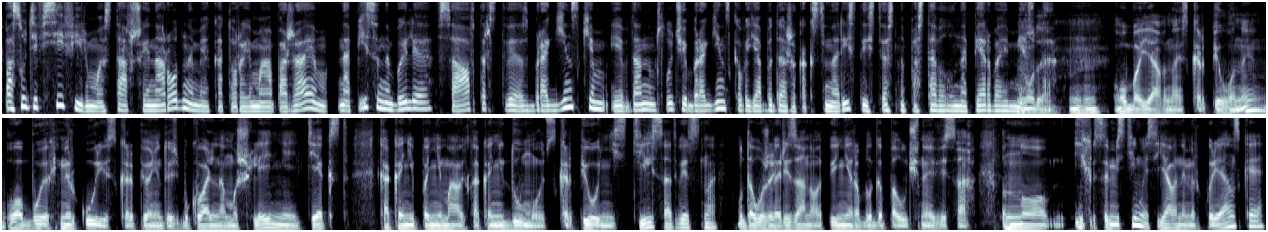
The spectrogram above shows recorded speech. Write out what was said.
По сути, все фильмы, ставшие народными, которые мы обожаем, написаны были в соавторстве с Брагинским, и в данном случае Брагинского я бы даже как сценариста, естественно, поставила на первое ну место. Ну да. Угу. Оба явные скорпионы, у обоих Меркурий в скорпионе, то есть буквально мышление, текст, как они понимают, как они думают, скорпионий стиль, соответственно, у того же Рязанова Венера благополучная в весах, но их совместимость явно меркурианская,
